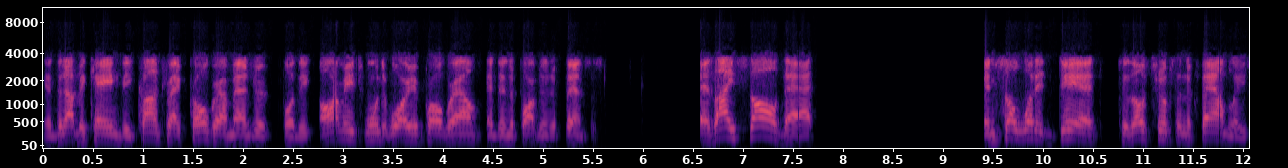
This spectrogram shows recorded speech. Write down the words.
And then I became the contract program manager for the Army's Wounded Warrior Program and then Department of Defense. As I saw that, and saw what it did to those troops and the families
